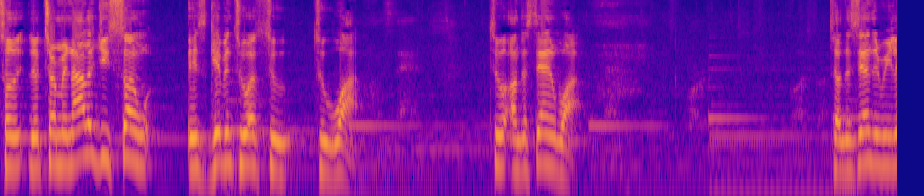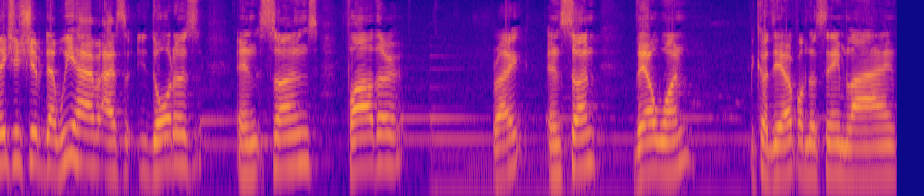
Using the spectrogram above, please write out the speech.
So the terminology son is given to us to to what? Understand? To understand what? To understand the relationship that we have as daughters and sons, father, right? And son, they are one because they are from the same line,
